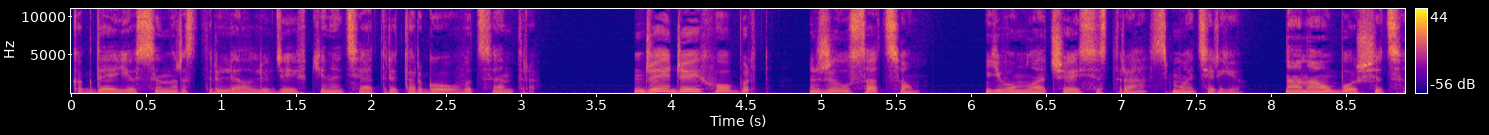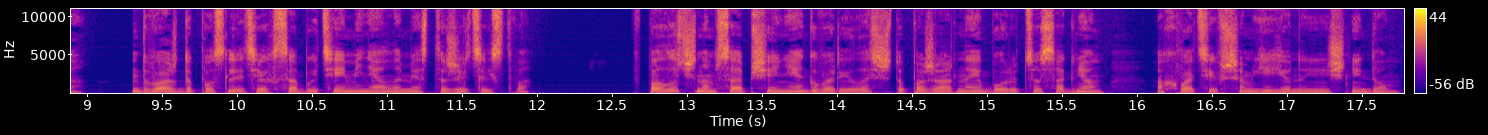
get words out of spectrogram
когда ее сын расстрелял людей в кинотеатре торгового центра. Джей Джей Хобарт жил с отцом, его младшая сестра — с матерью. Она уборщица. Дважды после тех событий меняла место жительства. В полученном сообщении говорилось, что пожарные борются с огнем, охватившим ее нынешний дом.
